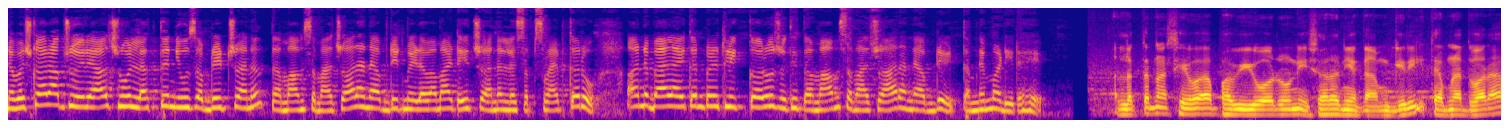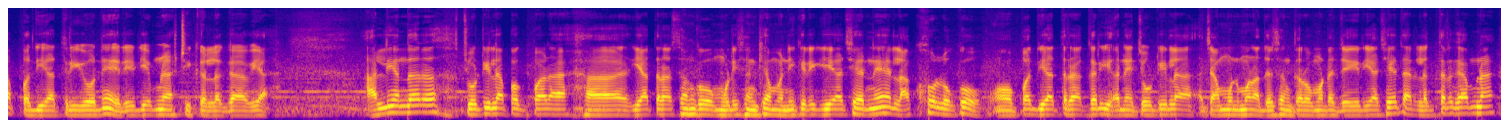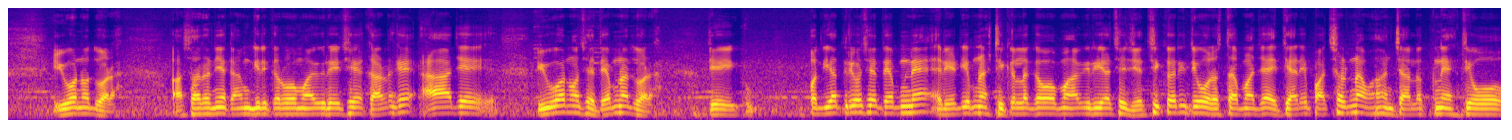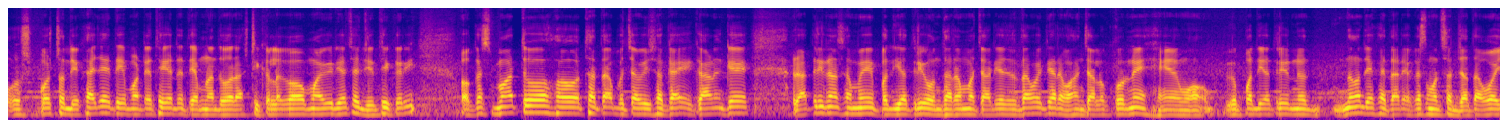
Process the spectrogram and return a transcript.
નમસ્કાર, આપ જોઈ રહ્યા છો લખત ન્યૂઝ અપડેટ ચેનલ. તમામ સમાચાર અને અપડેટ મેળવવા માટે ચેનલને સબસ્ક્રાઇબ કરો અને બેલ આઇકન પર ક્લિક કરો જેથી તમામ સમાચાર અને અપડેટ તમને મળી રહે. લખતરના સેવાભાવી યુવાનોની સરાહનીય કામગીરી તેમના દ્વારા પદયાત્રીઓને રેડિયમના સ્ટીકર લગાવ્યા. હાલની અંદર ચોટીલા પગપાળા યાત્રા સંઘો મોટી સંખ્યામાં નીકળી ગયા છે અને લાખો લોકો પદયાત્રા કરી અને ચોટીલા ચામુંડમાના દર્શન કરવા માટે જઈ રહ્યા છે. ત્યારે લખતર ગામના યુવાનો દ્વારા આ કામગીરી કરવામાં આવી રહી છે. કારણ કે આ જે યુવાનો છે, તેમના દ્વારા જે પદયાત્રીઓ છે તેમને રેડિયમના સ્ટીકર લગાવવામાં આવી રહ્યા છે. જેથી કરી તેઓ રસ્તામાં જાય ત્યારે પાછળના વાહન ચાલકને તેઓ સ્પષ્ટ દેખાઈ જાય તે માટે થઈ અને તેમના દ્વારા સ્ટીકર લગાવવામાં આવી રહ્યા છે. જેથી કરી અકસ્માત થતાં બચાવી શકાય. કારણ કે રાત્રિના સમયે પદયાત્રીઓ અંધારામાં ચાલ્યા જતા હોય ત્યારે વાહન ચાલકોને એ, ન દેખાય ત્યારે અકસ્માત સર્જાતા હોય.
